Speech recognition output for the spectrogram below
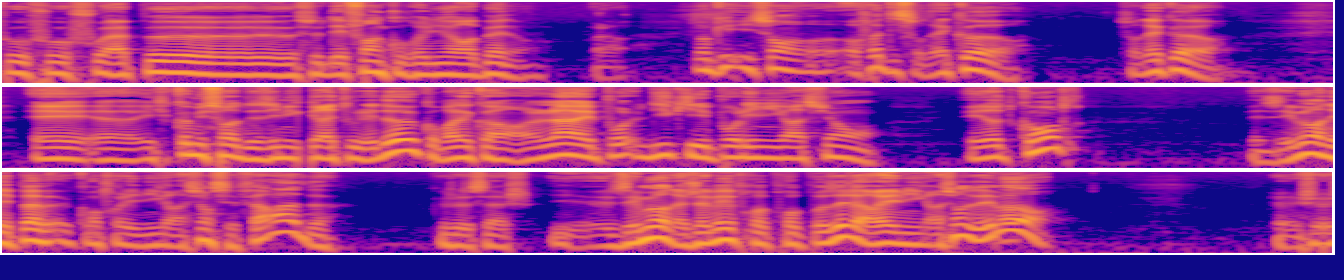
faut, faut, faut un peu euh, se défendre contre l'Union Européenne. Voilà. Donc ils sont, en fait, ils sont d'accord. Ils sont d'accord. Et euh, comme ils sont des immigrés tous les deux, vous comprenez quand l'un dit qu'il est pour l'immigration et l'autre contre, mais Zemmour n'est pas contre l'immigration séfarade que je sache. Zemmour n'a jamais pro- proposé la réimmigration des morts. Je-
